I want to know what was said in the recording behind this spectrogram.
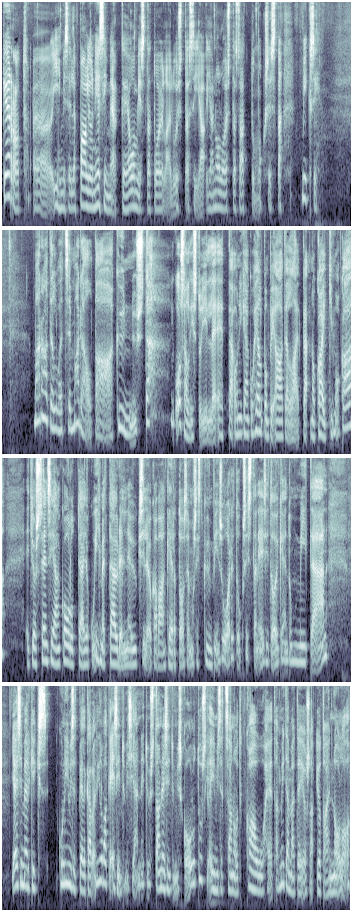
kerrot ö, ihmisille paljon esimerkkejä omista toilailuistasi ja, ja noloista sattumuksista. Miksi? Mä oon ajatellut, että se madaltaa kynnystä niin osallistujille, että on ikään kuin helpompi ajatella, että no kaikki mokaa. Että jos sen sijaan kouluttaja joku ihme täydellinen yksilö, joka vaan kertoo semmoisista kympin suorituksista, niin ei siitä oikein tule mitään. Ja esimerkiksi kun ihmiset pelkäävät, niillä on vaikka esiintymisjännitystä, on esiintymiskoulutus ja ihmiset sanoo, että kauheeta, mitä mä teen jotain noloa.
